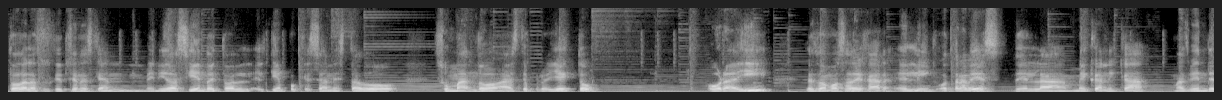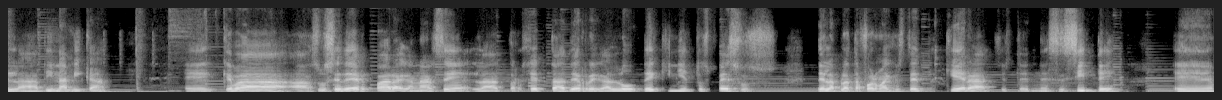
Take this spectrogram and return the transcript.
todas las suscripciones que han venido haciendo y todo el, tiempo que se han estado sumando a este proyecto. Por ahí les vamos a dejar el link otra vez de la mecánica, más bien de la dinámica eh, que va a suceder para ganarse la tarjeta de regalo de 500 pesos de la plataforma que usted quiera, que usted necesite. Eh,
